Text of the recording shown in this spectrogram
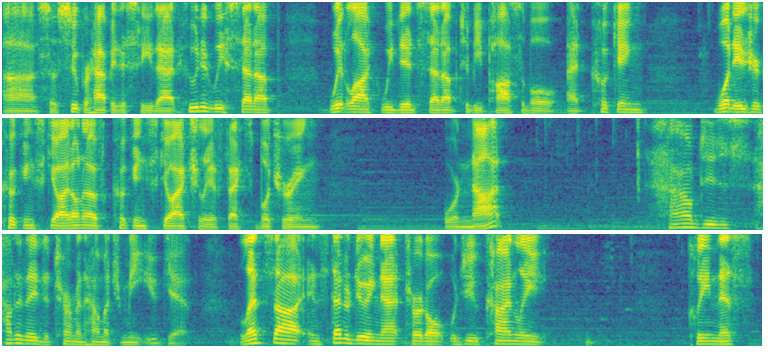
Uh, so super happy to see that. Who did we set up? Whitlock we did set up to be possible at cooking. What is your cooking skill? I don't know if cooking skill actually affects butchering or not. How does how do they determine how much meat you get? Let's uh instead of doing that, Turtle, would you kindly clean this?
